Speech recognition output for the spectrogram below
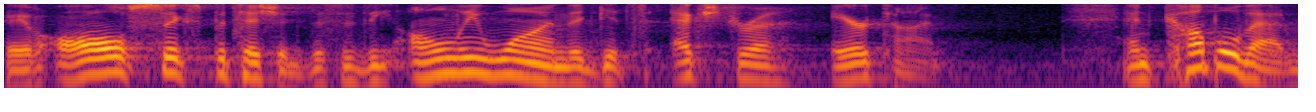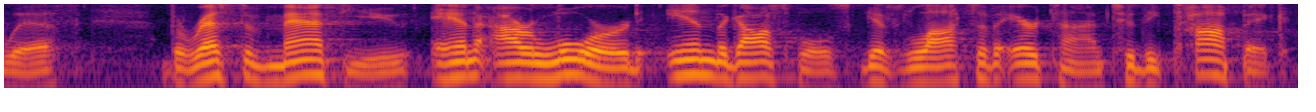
Okay, of all six petitions, this is the only one that gets extra airtime. And couple that with the rest of Matthew and our Lord in the Gospels gives lots of airtime to the topic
